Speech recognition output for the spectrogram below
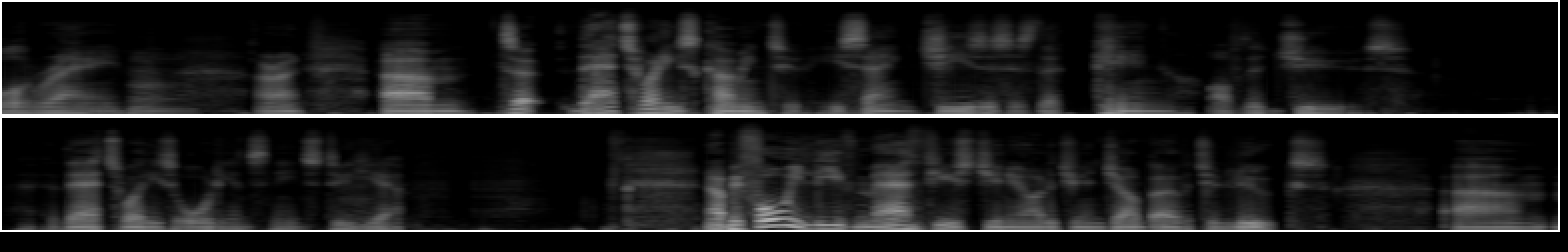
will reign. Mm. All right. Um, so that's what he's coming to. He's saying Jesus is the King of the Jews. That's what his audience needs to hear. Now, before we leave Matthew's genealogy and jump over to Luke's, um,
